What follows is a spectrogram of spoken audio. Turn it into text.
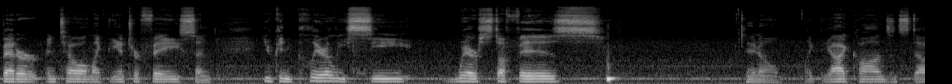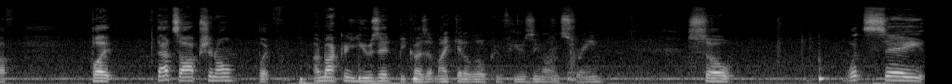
better intel on like the interface, and you can clearly see where stuff is. You know, like the icons and stuff. But that's optional. But I'm not going to use it because it might get a little confusing on screen. So let's say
